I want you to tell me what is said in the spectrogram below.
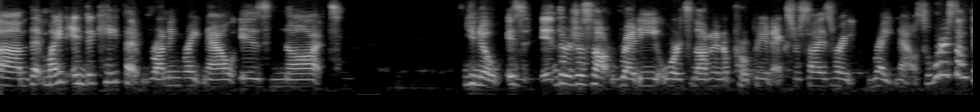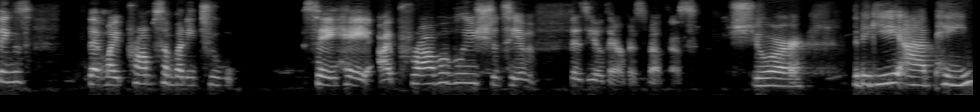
um, that might indicate that running right now is not you know is they're just not ready or it's not an appropriate exercise right right now. So what are some things that might prompt somebody to say hey i probably should see a physiotherapist about this sure. The biggie uh, pain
